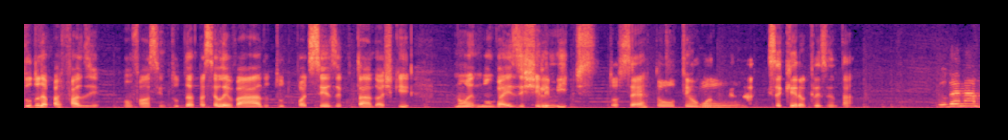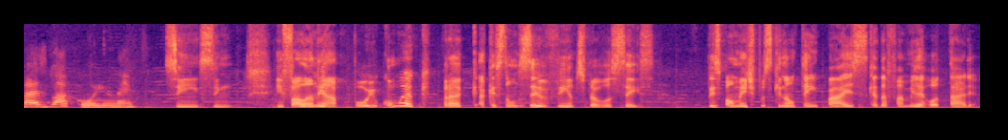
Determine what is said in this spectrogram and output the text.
tudo dá para fazer. Vamos falar assim, tudo dá para ser levado, tudo pode ser executado. Acho que não, não vai existir limites. Tô certo ou tem alguma sim. coisa que você queira acrescentar? Tudo é na base do apoio, né? Sim, sim. E falando em apoio, como é para a questão dos eventos para vocês? Principalmente para os que não têm pais, que é da família rotária.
